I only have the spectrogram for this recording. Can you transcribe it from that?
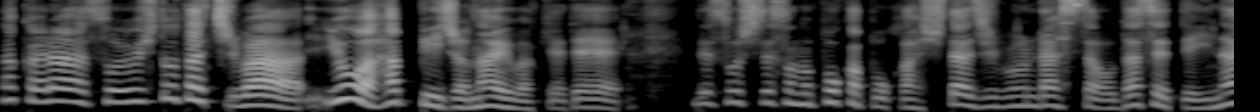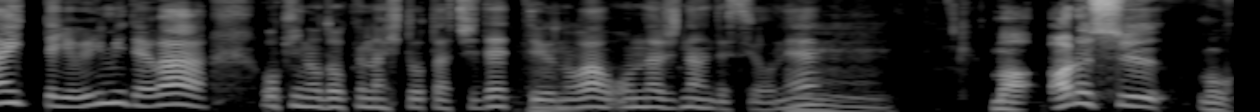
だからそういう人たちは要はハッピーじゃないわけででそしてそのポカポカした自分らしさを出せていないっていう意味ではお気の毒な人たちでっていうのは同じなんですよね。うんまあ、ある種もう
